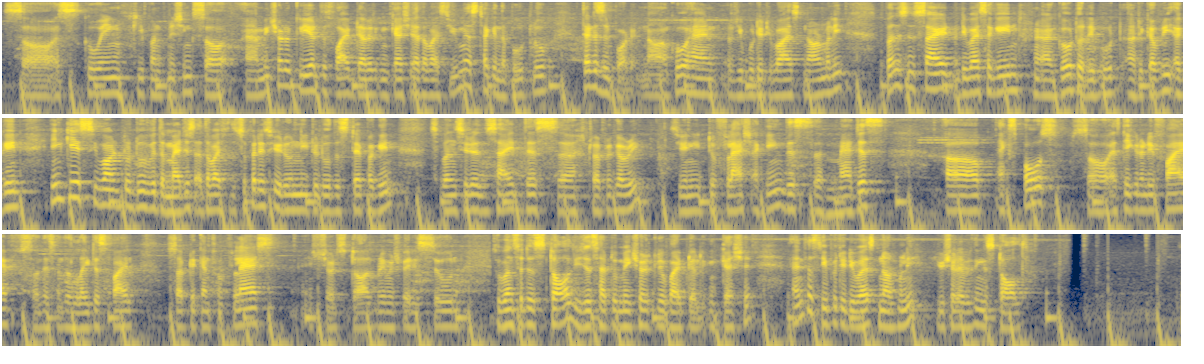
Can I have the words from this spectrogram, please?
So it's going keep on finishing. So uh, make sure to clear this wipe direct in cache otherwise you may stuck in the boot loop. That is important. Now go ahead and reboot your device normally. Once inside device again uh, go to reboot uh, recovery again. In case you want to do with the Magisk otherwise the super you don't need to do this step again. So once you're inside this uh, TWRP recovery so you need to flash again this uh, uh, expose. So sdk25 so this is the latest file. So I have taken confirm flash it should stall pretty much very soon. So once it is stalled you just have to make sure clear wipe and cache. And just reboot your device normally you should everything installed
